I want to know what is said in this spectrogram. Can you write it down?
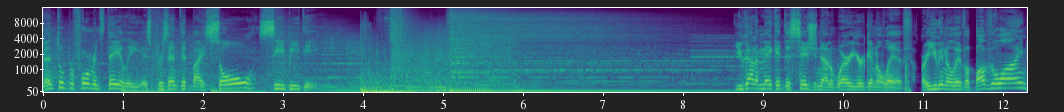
Mental Performance Daily is presented by Soul CBD. You got to make a decision on where you're going to live. Are you going to live above the line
